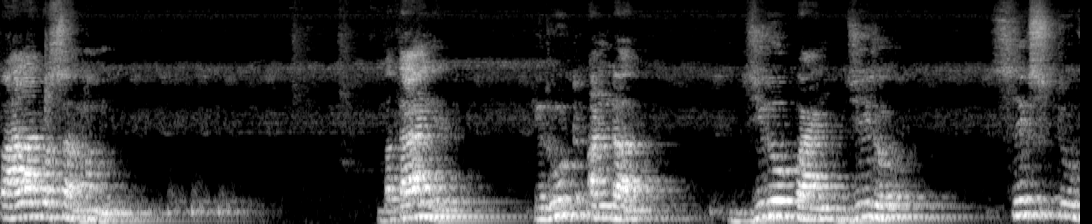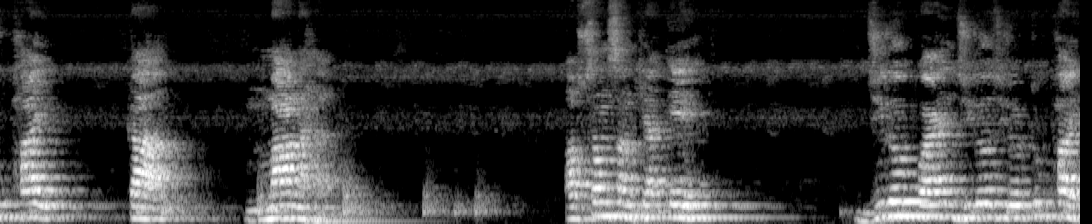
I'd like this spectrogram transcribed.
पहला क्वेश्चन हम बताएँगे कि root under zero point zero six two five का मान। है ऑप्शन संख्या A zero point zero zero two five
